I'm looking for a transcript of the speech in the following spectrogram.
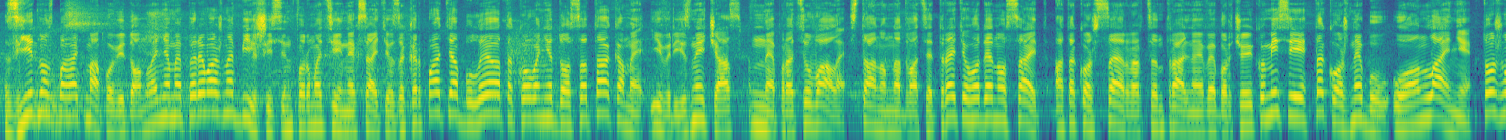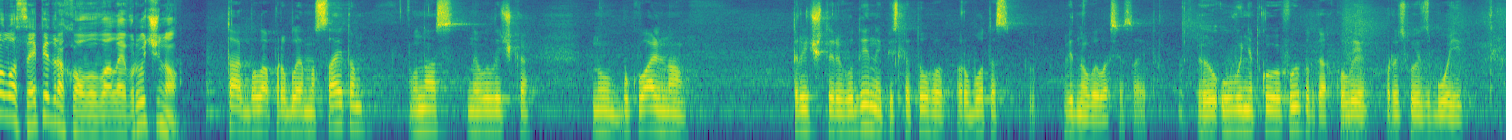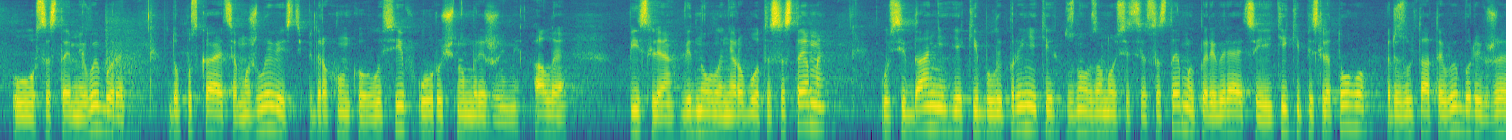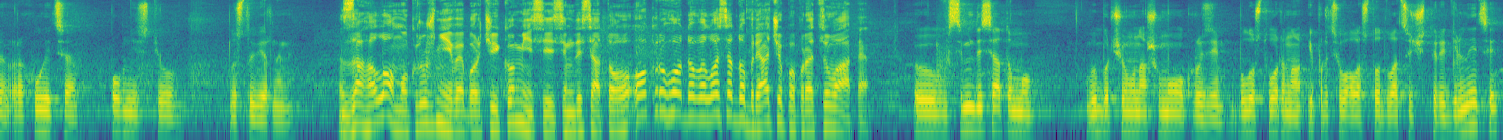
Згідно з багатьма повідомленнями, переважна більшість інформаційних сайтів Закарпаття були атаковані DOS-атаками і в різний час не працювали. Станом на 23 годину сайт, а також сервер Центральної виборчої комісії також не був у онлайні, тож голоси підраховували вручну. Так, була проблема з сайтом у нас невеличка. Ну, буквально 3-4 години після того робота відновилася сайт. Е, У виняткових випадках, коли происходять збої у системі вибори, допускається можливість підрахунку голосів у ручному режимі. Але після відновлення роботи системи усі дані, які були прийняті, знову заносяться в систему і перевіряються. І тільки після того результати виборів вже рахуються повністю достовірними. Загалом окружній виборчій комісії 70-го округу довелося добряче попрацювати. Е, В 70-му виборчому нашому окрузі було створено і працювало 124 дільниці.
